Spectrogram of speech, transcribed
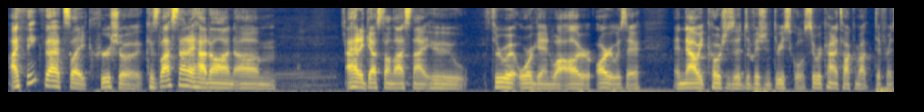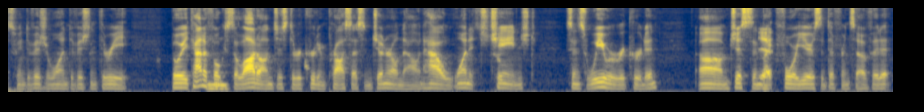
I think that's like crucial because last night I had on, um, I had a guest on last night who threw at Oregon while Ari, was there, and now he coaches at Division three school. So we're kind of talking about the difference between Division one, Division three, but we kind of Mhm. focused a lot on just the recruiting process in general now and how one it's changed since we were recruited, um, just in Yeah. like four years the difference of it,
